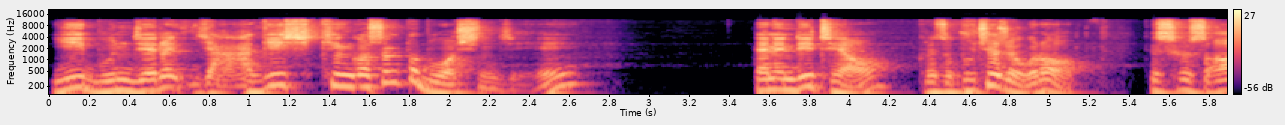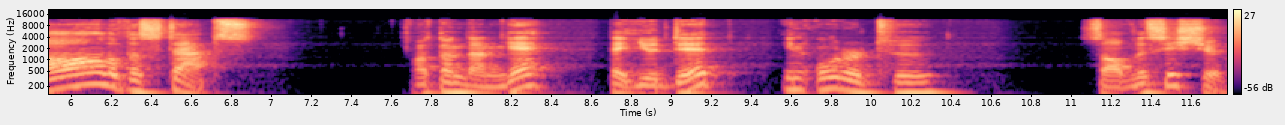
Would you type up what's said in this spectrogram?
이 문제를 야기시킨 것은 또 무엇인지 Then in detail, 그래서 구체적으로 discuss all of the steps 어떤 단계 that you did in order to solve this issue.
